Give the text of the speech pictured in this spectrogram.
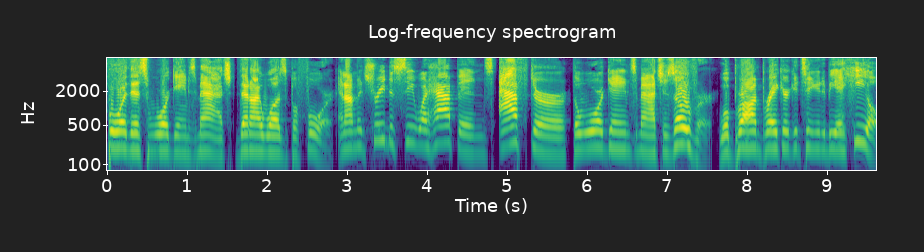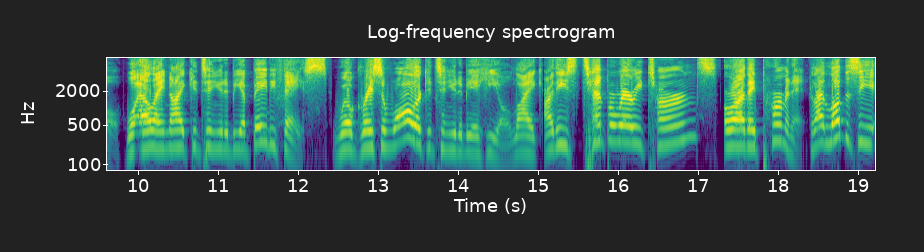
for this War Games match than I was before. And I'm intrigued to see what happens after the War Games match is over. Will Bron Breakker continue to be a heel? Will LA Knight continue to be a babyface? Will Grayson Waller continue to be a heel? Like, are these temporary turns or are they permanent? Because I'd love to see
